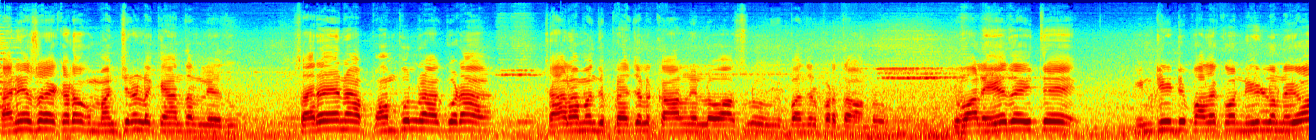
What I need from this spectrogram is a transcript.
కనీసం ఎక్కడ ఒక మంచినీళ్ళ కేంద్రం లేదు. సరైన పంపులు రాక కూడా చాలామంది ప్రజలు కాలనీలో వాసులు ఇబ్బందులు పడుతూ ఉన్నారు. ఇవాళ ఏదైతే ఇంటింటి పథకం నీళ్ళు ఉన్నాయో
